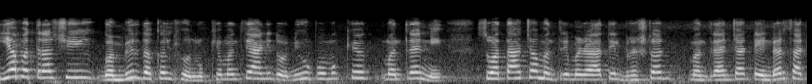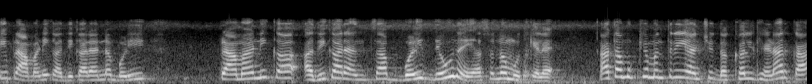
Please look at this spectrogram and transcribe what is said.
या पत्राची गंभीर दखल घेऊन मुख्यमंत्री आणि दोन्ही उपमुख्यमंत्र्यांनी स्वतःच्या मंत्रिमंडळातील भ्रष्ट मंत्र्यांच्या टेंडरसाठी प्रामाणिक अधिकाऱ्यांना बळी प्रामाणिक अधिकाऱ्यांचा बळी देऊ नये असं नमूद केलं आहे आता मुख्यमंत्री यांची दखल घेणार का?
